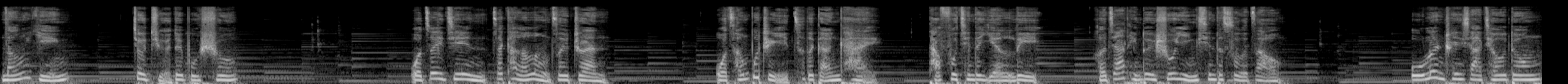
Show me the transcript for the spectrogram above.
能赢就绝对不输。”我最近在看《冷冷自传》，我曾不止一次的感慨，他父亲的严厉和家庭对输赢心的塑造。无论春夏秋冬，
